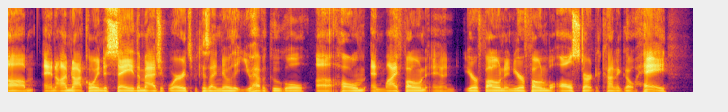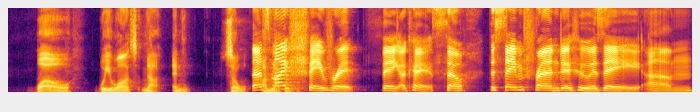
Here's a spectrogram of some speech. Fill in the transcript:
Um, and I'm not going to say the magic words because I know that you have a Google uh, Home, and my phone, and your phone, and your phone will all start to kind of go, "Hey, whoa, we want no." And so That's my gonna- favorite thing. Okay, so the same friend who is a um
